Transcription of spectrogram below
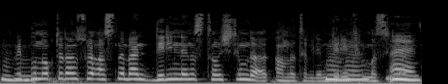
hı hı. ve bu noktadan sonra aslında ben Derin'le nasıl tanıştığımı da anlatabilirim. Hı hı. Derin firmasıyla. Evet.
